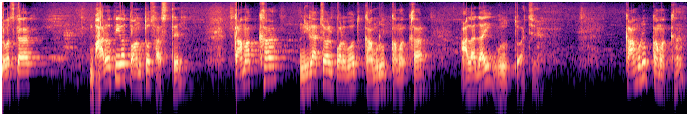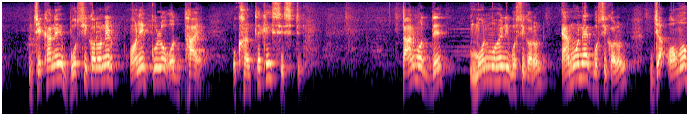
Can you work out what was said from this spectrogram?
নমস্কার। ভারতীয় তন্ত্রশাস্ত্রে কামাখ্যা, নীলাচল পর্বত, কামরূপ, কামাখ্যার আলাদাই গুরুত্ব আছে। কামরূপ, কামাখ্যা, যেখানে বশীকরণের অনেকগুলো অধ্যায় ওখান থেকেই সৃষ্টি। তার মধ্যে মনমোহিনী বশীকরণ এমন এক বশীকরণ যা অমোঘ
